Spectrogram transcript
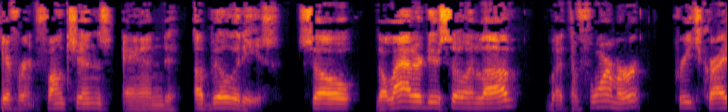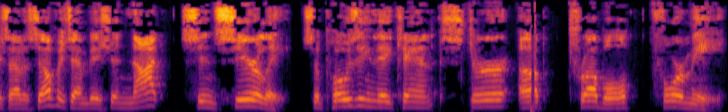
different functions and abilities. So the latter do so in love, but the former preach Christ out of selfish ambition, not sincerely, supposing they can stir up trouble for me.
